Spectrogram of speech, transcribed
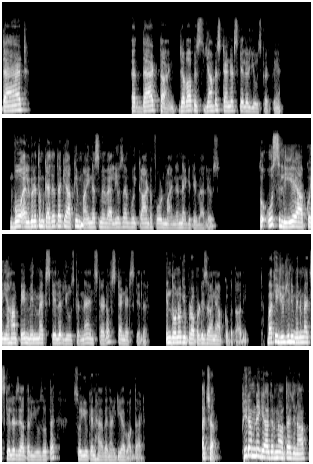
that at that time जब आप इस, यहाँ पे स्टैंडर्ड स्केलर यूज़ करते हैं, वो एल्गोरिथम कह देता है कि आपकी माइनस में वैल्यूज़ हैं we can't afford minor negative values तो उस लिए आपको यहाँ पे मिन मैक्स स्केलर यूज़ करना है इंस्टेड ऑफ़ स्टैंडर्ड स्केलर इन दोनों की प्रॉपर्टीज़ मैंने आपको बता दी। बाकी यूजुअली मिनमैक्स स्केलर ज़्यादातर यूज़ होता है so you can have an idea about that अच्छा फिर हमने क्या करना होता है जनाब?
